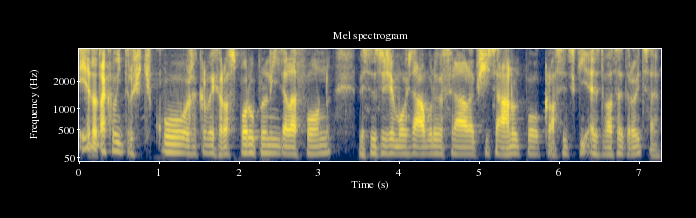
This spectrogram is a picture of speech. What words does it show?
je to takový trošičku, řekl bych, rozporuplný telefon. Myslím si, že možná bude ve finále lepší sáhnout po klasický S23.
